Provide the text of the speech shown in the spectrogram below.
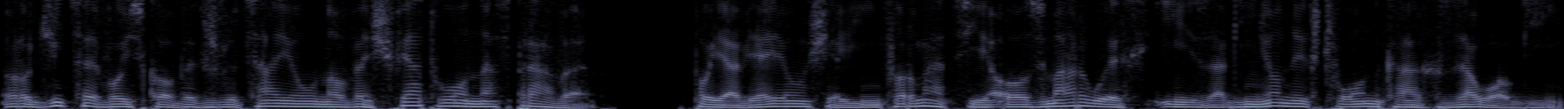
rodzice wojskowych rzucają nowe światło na sprawę. Pojawiają się informacje o zmarłych i zaginionych członkach załogi.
